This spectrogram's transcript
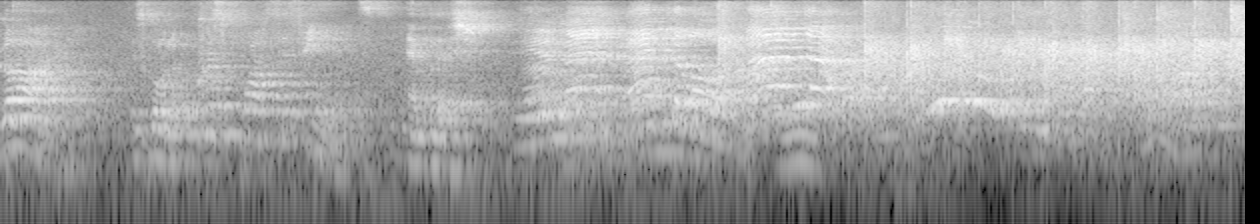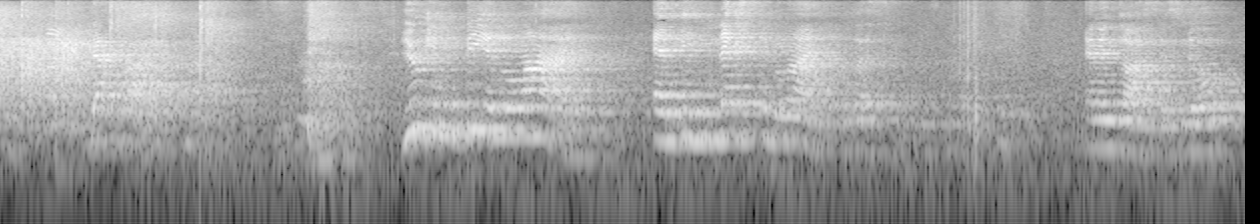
God is going to crisscross his hands and bless you. Amen. Thank you, Lord. Thank you. That's right. You can be in line and be next in line for blessing. And then God says, no.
